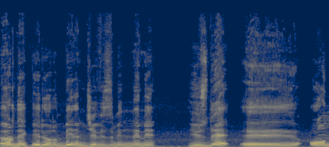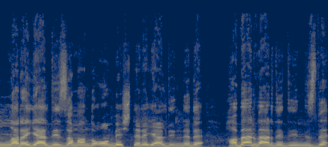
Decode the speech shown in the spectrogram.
Örnek veriyorum benim cevizimin nemi yüzde e, 10'lara geldiği zaman da 15'lere geldiğinde de haber ver dediğinizde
